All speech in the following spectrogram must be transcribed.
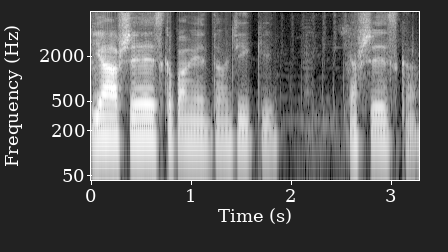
Ja wszystko pamiętam, dziki. Ja wszystko.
